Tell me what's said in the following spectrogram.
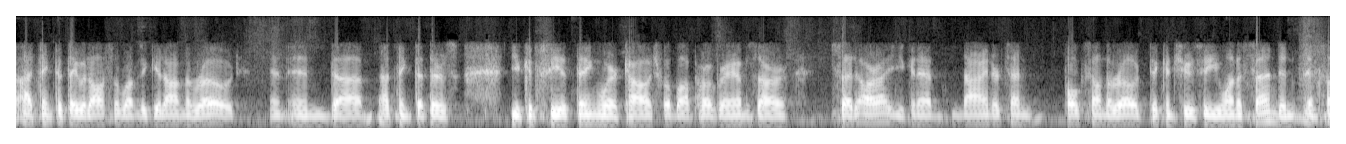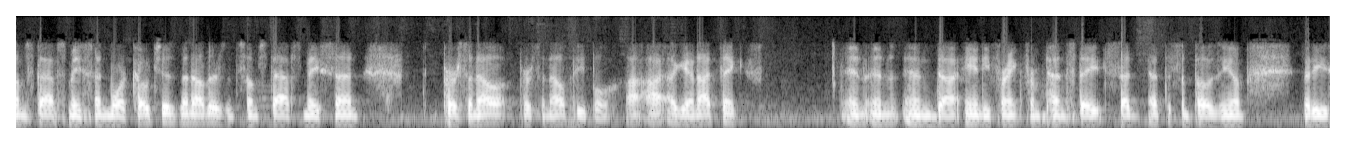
I think that they would also love to get on the road and and uh, I think that there's you could see a thing where college football programs are said, all right, you can have nine or ten folks on the road, pick and choose who you want to send, and, and some staffs may send more coaches than others, and some staffs may send personnel personnel people. I, I, again, I think. And and and uh, Andy Frank from Penn State said at the symposium that he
